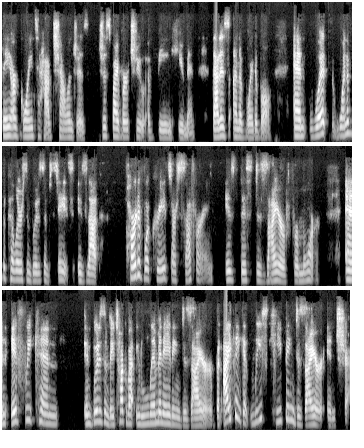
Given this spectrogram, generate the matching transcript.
they are going to have challenges just by virtue of being human. That is unavoidable. And what one of the pillars in buddhism states is that part of what creates our suffering is this desire for more. And if we can in Buddhism, they talk about eliminating desire, but I think at least keeping desire in check,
